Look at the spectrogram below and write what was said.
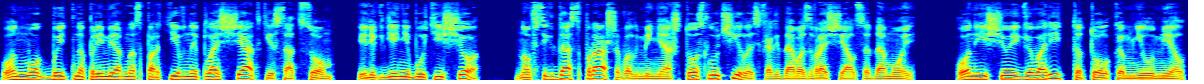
Он мог быть, например, на спортивной площадке с отцом или где-нибудь еще, но всегда спрашивал меня, что случилось, когда возвращался домой. Он еще и говорить-то толком не умел,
